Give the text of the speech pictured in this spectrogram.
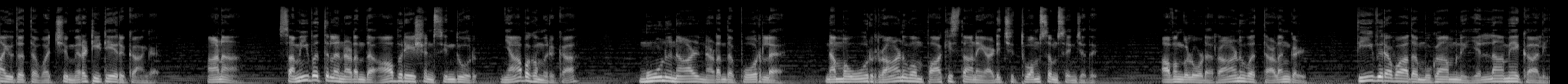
ஆயுதத்தை வச்சு மிரட்டிட்டே இருக்காங்க. ஆனா சமீபத்துல நடந்த ஆபரேஷன் சிந்தூர் ஞாபகம் இருக்கா? மூணு நாள் நடந்த போர்ல நம்ம ஊர் ராணுவம் பாகிஸ்தானை அடிச்சு துவம்சம் செஞ்சது. அவங்களோட ராணுவ தளங்கள் தீவிரவாத முகாம்னு எல்லாமே காலி.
